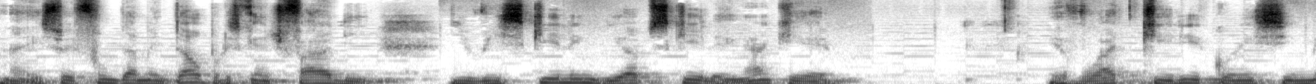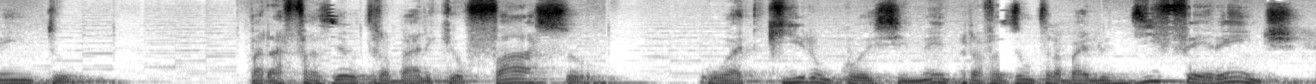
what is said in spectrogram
Né? Isso é fundamental, por isso que a gente fala de, de reskilling e upskilling, né? que é, eu vou adquirir conhecimento para fazer o trabalho que eu faço, ou adquira um conhecimento para fazer um trabalho diferente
